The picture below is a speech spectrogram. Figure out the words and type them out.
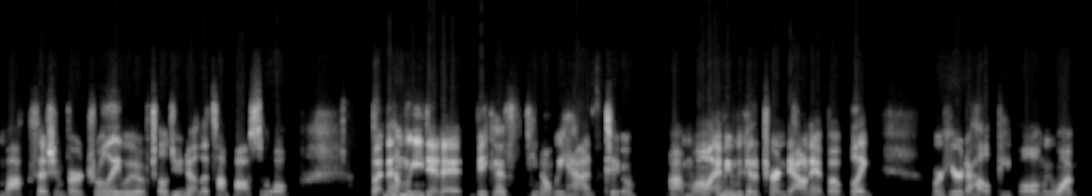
mock session virtually, we would have told you no, that's not possible. But then we did it because you know we had to. Um, well, I mean, we could have turned down it, but like we're here to help people, and we want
